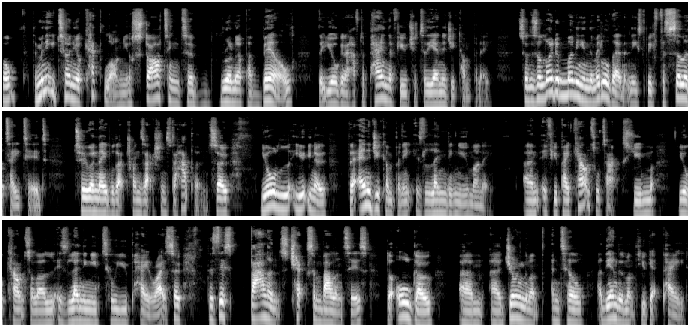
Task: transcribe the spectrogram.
Well, the minute you turn your kettle on, you're starting to run up a bill that you're going to have to pay in the future to the energy company. So there's a load of money in the middle there that needs to be facilitated to enable that transactions to happen. So you're, you, you know, the energy company is lending you money. Um, if you pay council tax, you your council is lending you till you pay, right? So there's this balance, checks and balances that all go um, uh, during the month until at the end of the month you get paid.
